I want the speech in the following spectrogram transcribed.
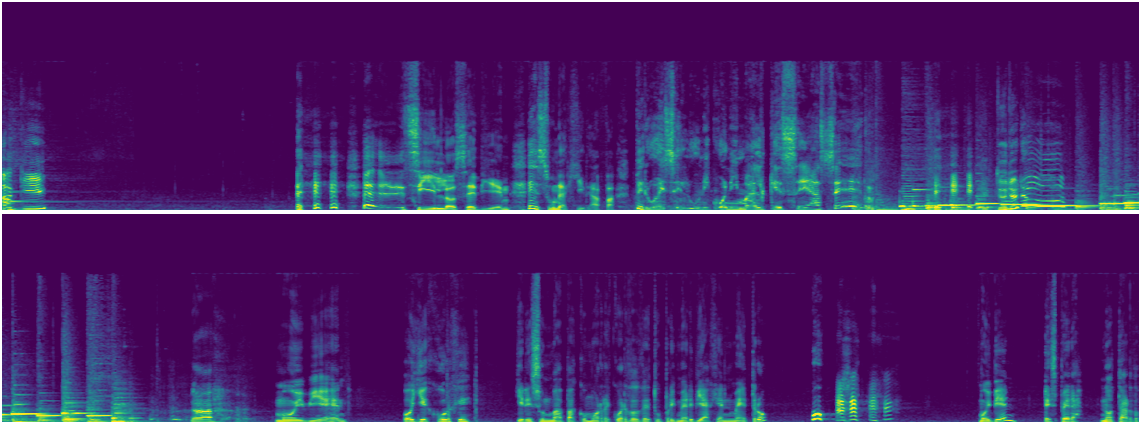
Aquí. Sí, lo sé bien. Es una jirafa, pero es el único animal que sé hacer. ¡Tururú! Ah, muy bien. Oye, Jorge, ¿quieres un mapa como recuerdo de tu primer viaje en metro? Muy bien, Espera, no tardo.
